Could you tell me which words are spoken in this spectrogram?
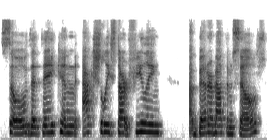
so that they can actually start feeling uh, better about themselves,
